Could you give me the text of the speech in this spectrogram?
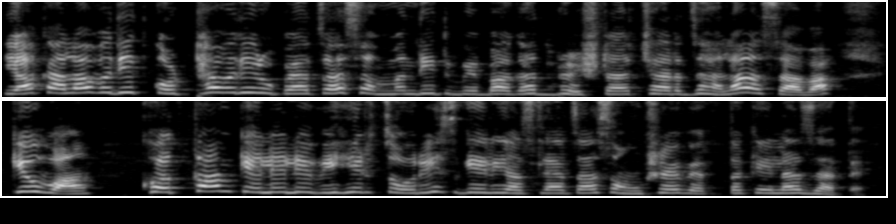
या कालावधीत कोट्यावधी रुपयाचा संबंधित विभागात भ्रष्टाचार झाला असावा किंवा खोदकाम केलेली विहीर चोरीस गेली असल्याचा संशय व्यक्त केला जात आहे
